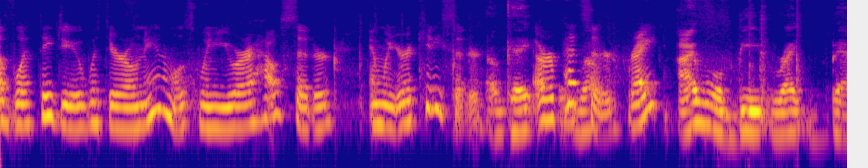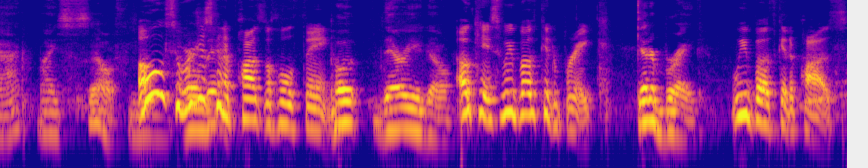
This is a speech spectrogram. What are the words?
of what they do with their own animals when you are a house sitter and when you're a kitty sitter Okay. or a pet Well, sitter, right? I will be right back myself. You Oh, so we're just gonna pause the whole thing. Po- there you go. Okay, so we both get a break. Get a break. We both get a pause.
